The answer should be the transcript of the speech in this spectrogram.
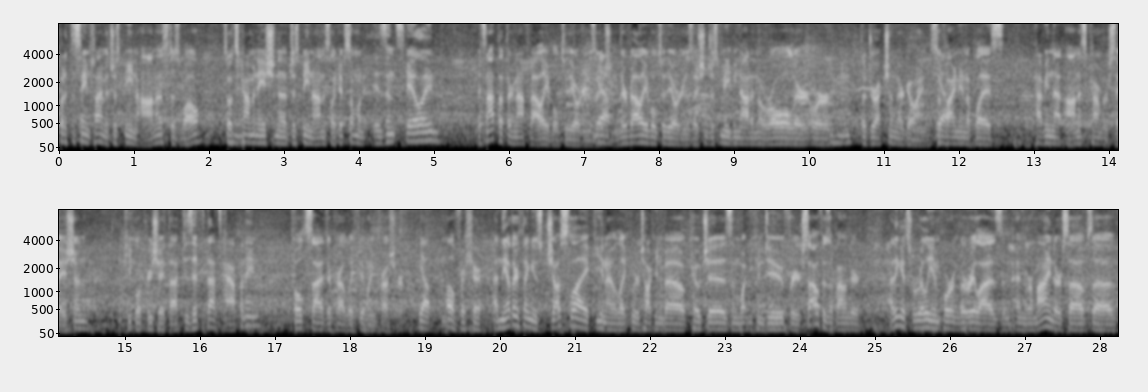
But at the same time, it's just being honest as well. So Mm-hmm. it's a combination of just being honest. Like if someone isn't scaling, it's not that they're not valuable to the organization. Yeah. They're valuable to the organization, just maybe not in the role or, or the direction they're going. So Mm-hmm. Yeah. finding a place, having that honest conversation, people appreciate that. Because if that's happening, both sides are probably feeling pressure. Yep. Oh, for sure. And the other thing is just like, you know, like we were talking about coaches and what you can do for yourself as a founder, I think it's really important to realize and, and remind ourselves of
